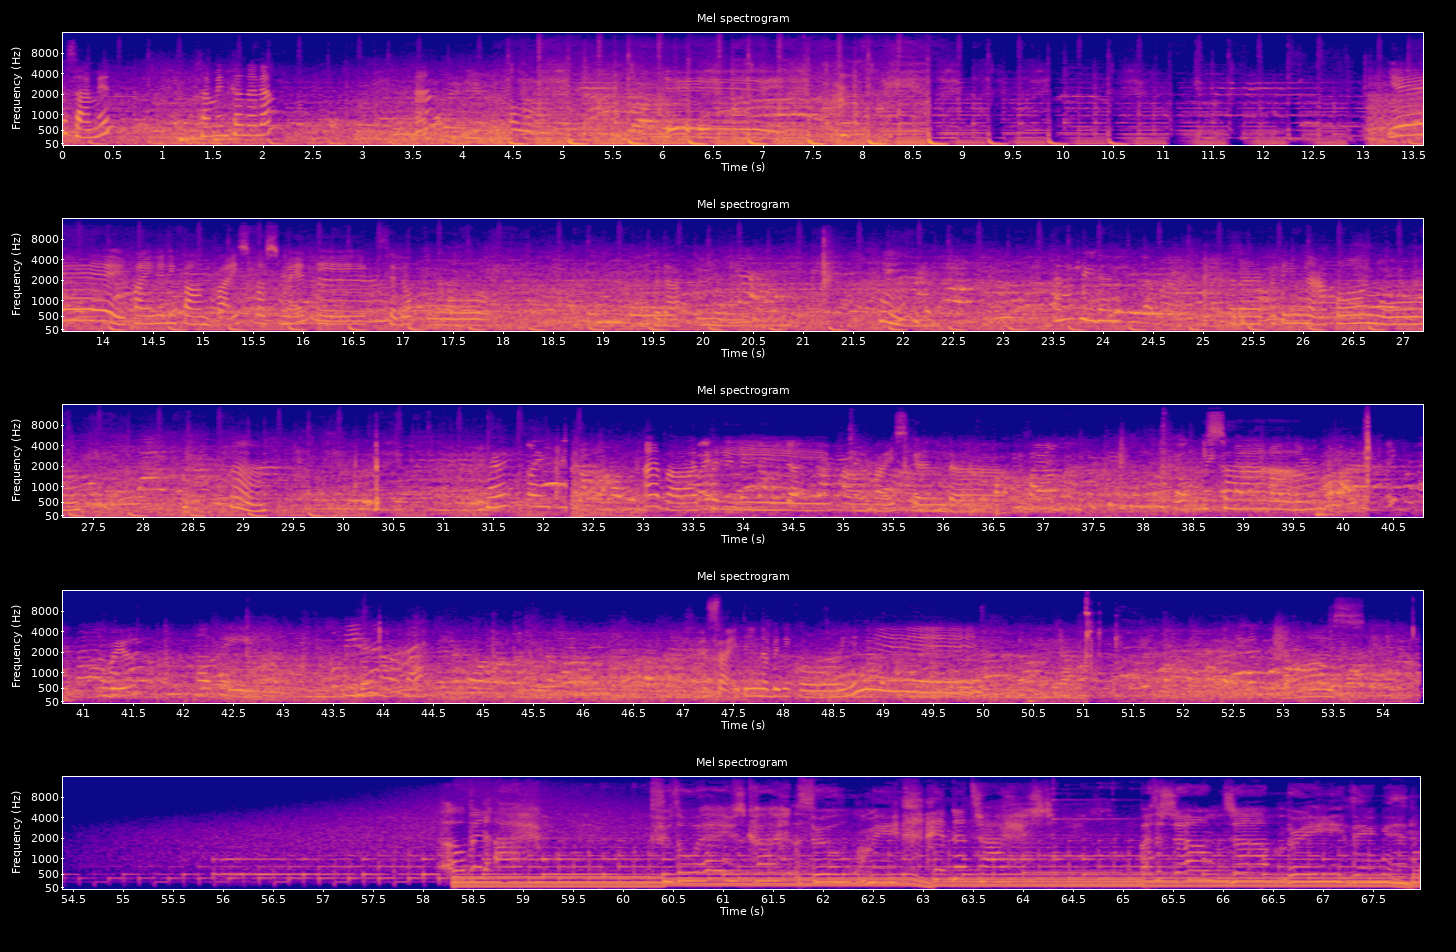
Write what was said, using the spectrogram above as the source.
ka sa amin? Sa amin ka na lang? Ha? Yay! Yay! Finally found Vice Cosmetics. Hello po. Good afternoon. Hmm. Anong shade hanap nila, Tara, patingin nga ako, no. Bought three from Vice Ganda. Isa. Ano ba yun? Okay. Isa, ito yung nabili ko. Yay! hypnotized by the sounds I'm breathing in.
